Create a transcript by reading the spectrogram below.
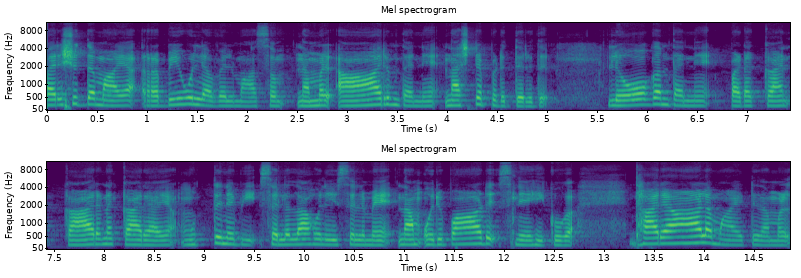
പരിശുദ്ധമായ റബിയുൽ അവൽ മാസം നമ്മൾ ആരും തന്നെ നഷ്ടപ്പെടുത്തരുത്. ലോകം തന്നെ പടക്കാൻ കാരണക്കാരായ മുത്തുനബി സല്ലാഹു അലൈഹി നാം ഒരുപാട് സ്നേഹിക്കുക. ധാരാളമായിട്ട് നമ്മൾ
